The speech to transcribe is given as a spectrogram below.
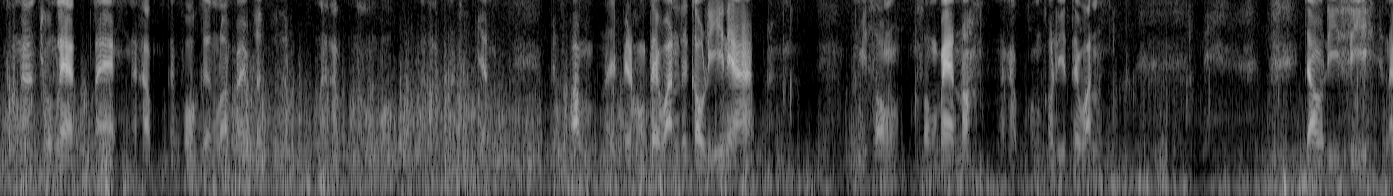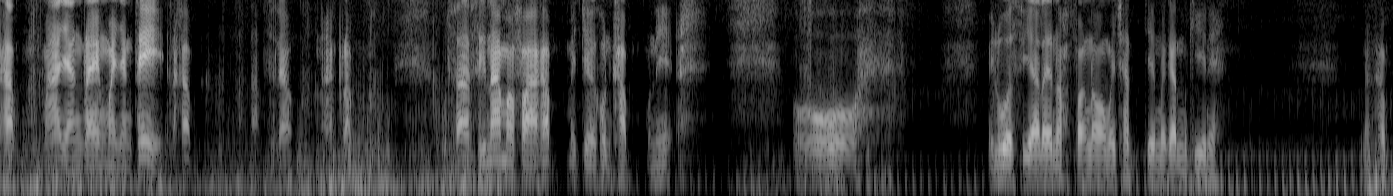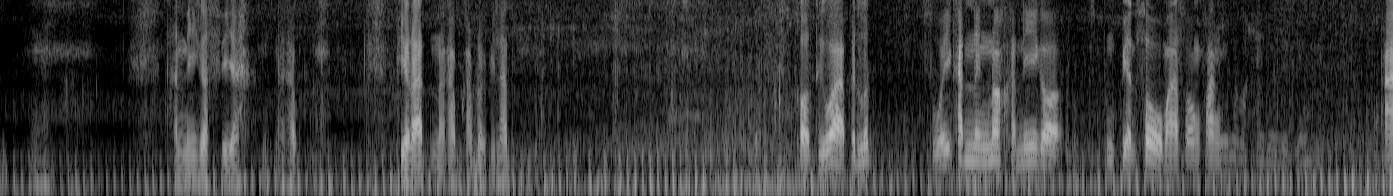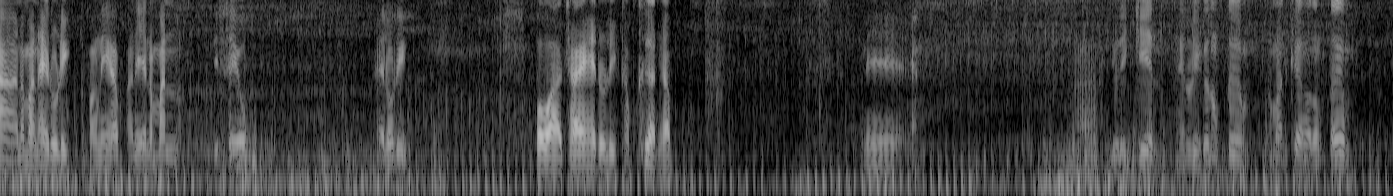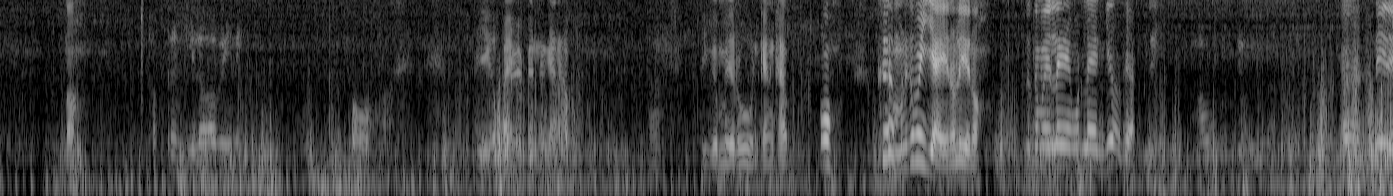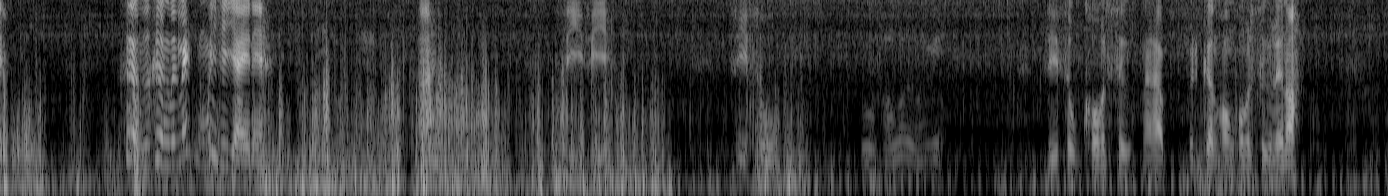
ทำงานช่วงแรกแรงนะครับ แต่พอเครื่องร้อนไปเริ่มอืดนะครับน้องบอกนะครับน่าจะเปลี่ยนเป็นปั๊มน่าจะเป็นของไต้หวันหรือเกาหลีเนี่ยฮะมันมีสองสองแบรนด์เนาะนะครับของเกาหลีไต้หวัน เจ้าดีซีนะครับมาอย่างแรงมาอย่างเท่นะครับดับเสร็จแล้วนะครับ ส่าห์ซื้อน้ำมาฝาครับ ไม่เจอคนขับวันนี้ โอ้ไม่รู้ว่าเสียอะไรเนาะฝั่งน้องไม่ชัดเจนเหมือนกันเมื่อกี้เนี่ยนะครับคันนี้ก็เสียนะครับพี่รัตนะครับขับโดยพี่รัตก็ถือว่าเป็นรถสวยคันหนึ่งเนาะคันนี้ก็เพิ่งเปลี่ยนโซ่มาสองฝั่งน้ำมันไฮดรลิกอ่าน้ำมันไฮโดรลิกฝั่งนี้ครับ อันนี้น้ำมันดีเซลไฮโดรลิก เพราะว่าใช้ไฮโดรลิกขับเคลื่อนครับนี่อ่าอยู่ในเกณฑ์ไฮโดรลิกก็ต้องเติมน้ำมันเครื่องก็ต้องเติมเนาะขับเคลื่อนกี่ล้อพี่นี่โอ้พี่ก็ไปไม่เป็นเหมือนกันครับพี่ก็ไม่รู้เหมือนกันครับโอ้เครื่องมันก็ไม่ใหญ่เนอะเลยเนาะคือทำไมแรงมันแรงเยอะเถอะเอาคนเดียวอยู่เออนี่ดิเครื่องคือเครื่องเล็กๆไม่ใช่ใหญ่เนี่ย อะสี่สี่สี่สูบ ดูพาวเวอร์มั้งพี่ สี่สูบโคมัตสึนะครับ เป็นเครื่องของโคมัตสึเลยเนาะ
